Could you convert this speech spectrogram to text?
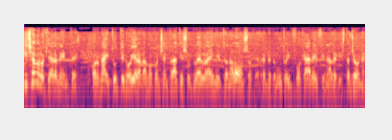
Diciamolo chiaramente, ormai tutti noi eravamo concentrati sul duello Hamilton-Alonso che avrebbe dovuto infuocare il finale di stagione.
